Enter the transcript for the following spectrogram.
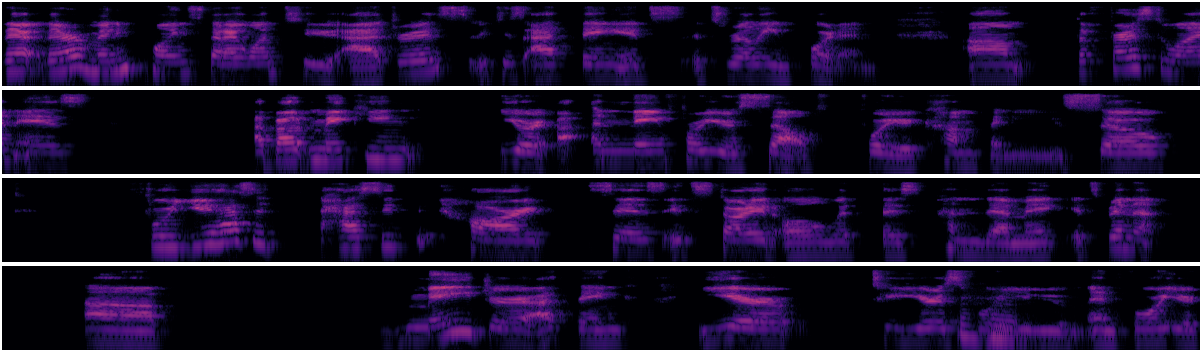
There, there are many points that I want to address because I think it's it's really important. Um, the first one is about making your a name for yourself for your company. So for you, has it has it been hard since it started all with this pandemic? It's been a, a major, I think, year, two years mm-hmm. for you and for your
